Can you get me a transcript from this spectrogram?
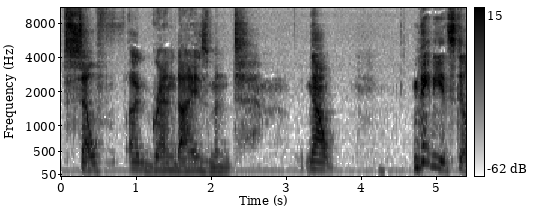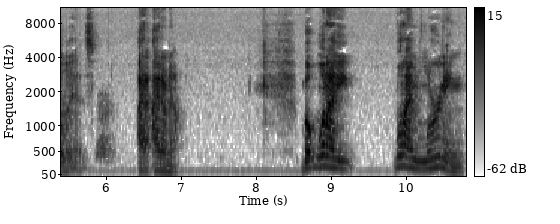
self-aggrandizement. Now, maybe it still is. I, I don't know. But what I what I'm learning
